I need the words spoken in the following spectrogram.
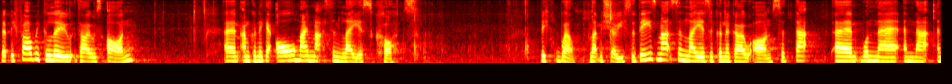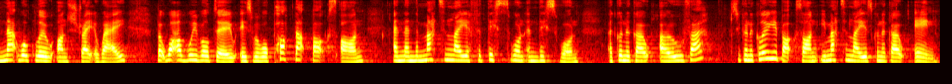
But before we glue those on, um, I'm going to get all my mats and layers cut. Be- well, let me show you. So these mats and layers are going to go on. So that um, one there and that, and that will glue on straight away. But what we will do is we will pop that box on, and then the mat and layer for this one and this one are going to go over. So you're going to glue your box on, your mat and layer is going to go in.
